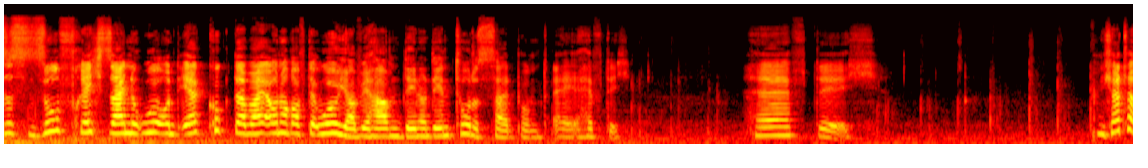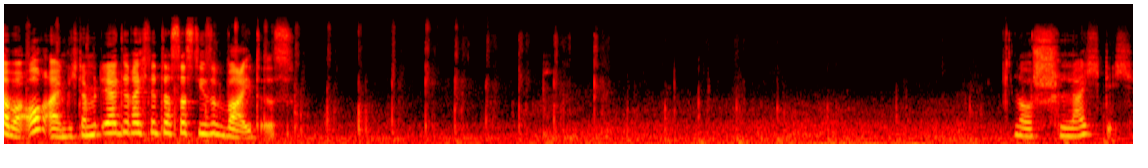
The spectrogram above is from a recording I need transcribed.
ist so frech, seine Uhr, und er guckt dabei auch noch auf der Uhr. Ja, wir haben den und den Todeszeitpunkt. Ey, heftig. Heftig. Ich hatte aber auch eigentlich damit eher gerechnet, dass das diese weit ist. Los, schleich dich.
